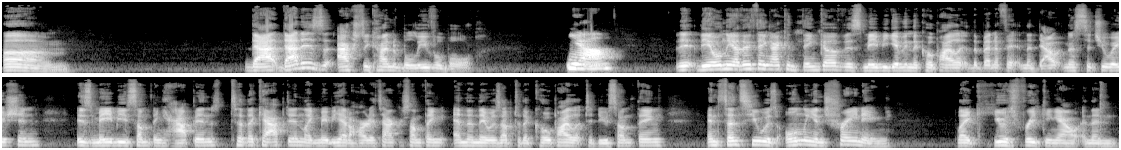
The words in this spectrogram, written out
Um, that that is actually kind of believable. yeah The the only other thing I can think of is maybe giving the co-pilot the benefit and the doubt in this situation is maybe something happened to the captain, like maybe he had a heart attack or something, and then it was up to the co-pilot to do something. And since he was only in training, like he was freaking out, and then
